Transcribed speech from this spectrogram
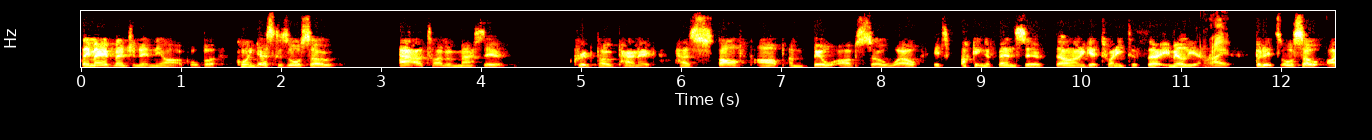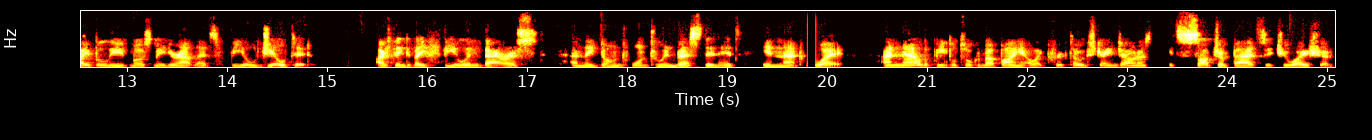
they may have mentioned it in the article. But CoinDesk is also, at a time of massive crypto panic, has staffed up and built up so well. It's fucking offensive. They'll only get 20 to 30 million. Right. But it's also, I believe most media outlets feel jilted. I think they feel embarrassed and they don't want to invest in it in that way. And now the people talking about buying it are like crypto exchange owners. It's such a bad situation.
